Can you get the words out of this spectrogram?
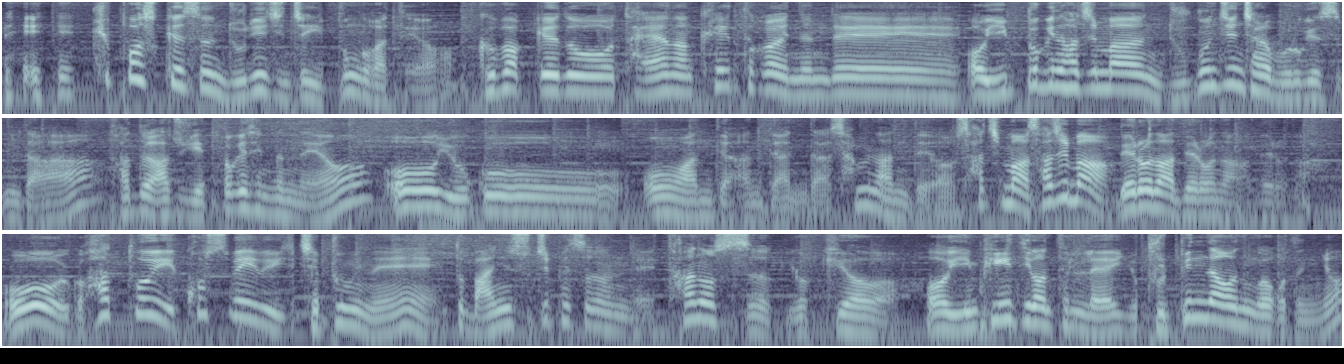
큐퍼스켓은 눈이 진짜 이쁜 것 같아요. 그 밖에도 다양한 캐릭터가 있는데 어 이쁘긴 하지만 누군진 잘 모르겠습니다. 다들 아주 예쁘게 생겼네요. 어 요거 어 안돼 안돼 안돼 사면 안 돼요. 사지마 사지마 내려놔 내려놔 내려놔. 오 이거 핫토이 코스베이비 제품이네. 또 많이 수집했었는데 타노스 이거 귀여워. 어 인피니티 건틀레 요 불빛 나오는 거거든요.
